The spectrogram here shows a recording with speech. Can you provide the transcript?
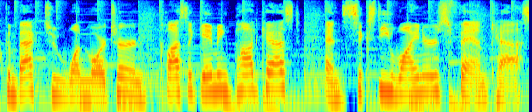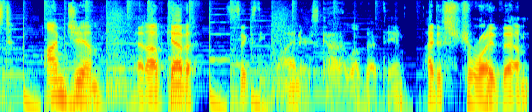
Welcome back to One More Turn, classic gaming podcast and 60 Whiners fan cast. I'm Jim. And I'm Kevin. 60 Whiners. God, I love that team. I destroyed them,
